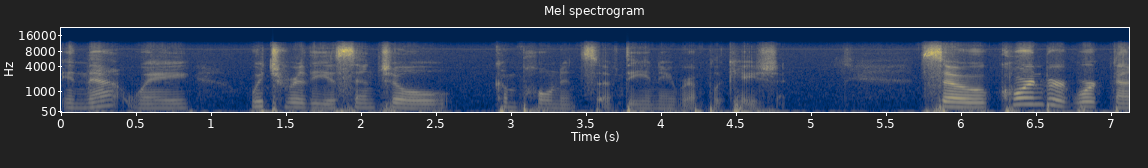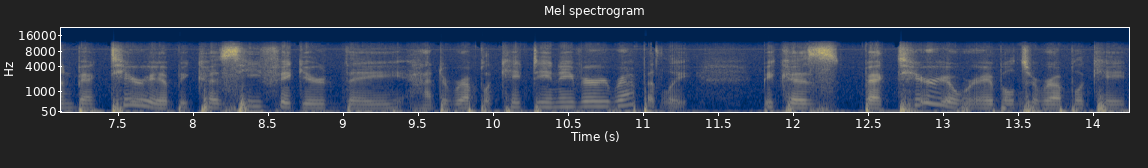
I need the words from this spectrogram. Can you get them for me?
in that way which were the essential components of DNA replication. So Kornberg worked on bacteria because he figured they had to replicate DNA very rapidly because bacteria were able to replicate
